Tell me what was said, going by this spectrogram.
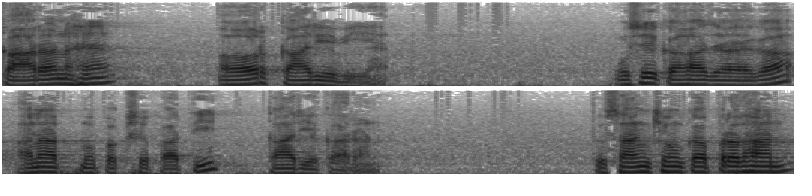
कारण है और कार्य भी है। उसे कहा जाएगा अनात्म पक्षपाती कार्य कारण। तो सांख्यों का प्रधान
